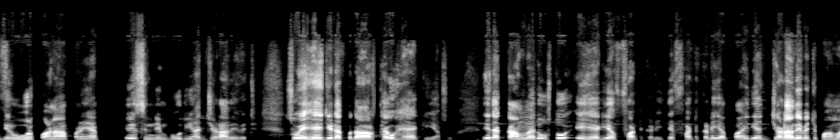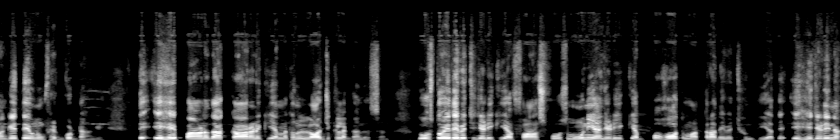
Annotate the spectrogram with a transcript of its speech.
ਜ਼ਰੂਰ ਪਾਣਾ ਆਪਣੇ ਇਹ- ਇਸ ਨਿੰਬੂ ਦੀਆਂ ਜੜ੍ਹਾਂ ਦੇ ਵਿੱਚ। ਸੋ ਇਹ ਜਿਹੜਾ ਪਦਾਰਥ ਹੈ ਉਹ ਹੈ ਕੀ ਆ? ਇਹਦਾ ਕੰਮ ਹੈ ਦੋਸਤੋ, ਇਹ ਹੈਗੀ ਆ ਫਟਕੜੀ। ਤੇ ਫਟਕੜੀ ਆਪਾਂ ਇਹਦੀਆਂ ਜੜ੍ਹਾਂ ਦੇ ਵਿੱਚ ਪਾਵਾਂਗੇ ਤੇ ਉਹਨੂੰ ਫਿਰ ਗੁੱਡਾਂਗੇ। ਤੇ ਇਹ ਪਾਣ ਦਾ ਕਾਰਨ ਕੀ ਆ? ਮੈਂ ਤੁਹਾਨੂੰ ਲੌਜੀਕ ਲੱਗਾ ਦੱਸਣ। ਦੋਸਤੋ, ਇਹਦੇ ਵਿੱਚ ਜਿਹੜੀ ਕੀ ਆ? ਫਾਸਫੋਰਸ ਅਮੋਨੀਆ ਜਿਹੜੀ ਕੀ ਆ? ਬਹੁਤ ਮਾਤਰਾ ਦੇ ਵਿੱਚ ਹੁੰਦੀ ਆ। ਤੇ ਇਹ ਜਿਹੜੇ ਨਾ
